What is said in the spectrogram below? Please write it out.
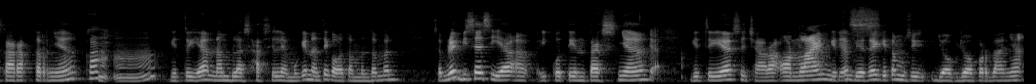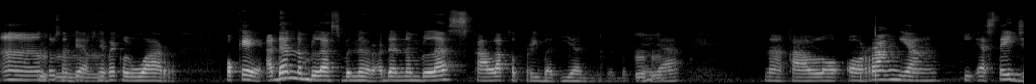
karakternya kah? Mm-mm. Gitu ya, 16 hasilnya. Mungkin nanti kalau teman-teman sebenarnya bisa sih ya uh, ikutin tesnya Ya. gitu ya secara online gitu. Yes. Biasanya kita mesti jawab-jawab pertanyaan terus nanti akhirnya keluar. Oke, ada 16 bener, ada 16 skala kepribadian disebutnya ya. Nah, kalau orang yang ISTJ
